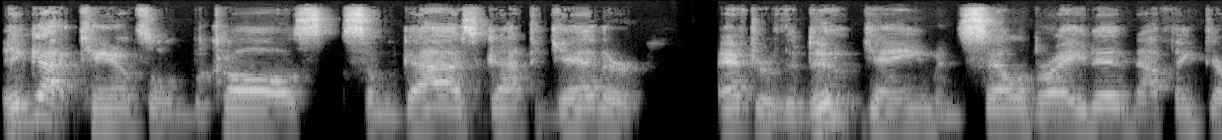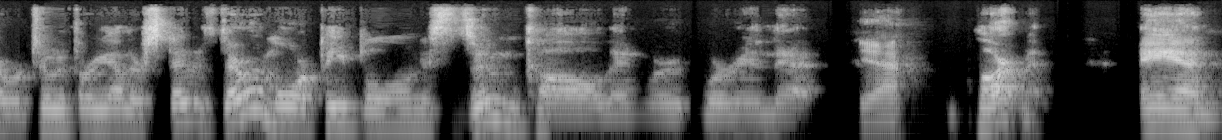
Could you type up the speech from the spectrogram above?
It got canceled because some guys got together after the Duke game and celebrated. And I think there were two or three other students. There were more people on this Zoom call than were, were in that yeah. apartment. And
